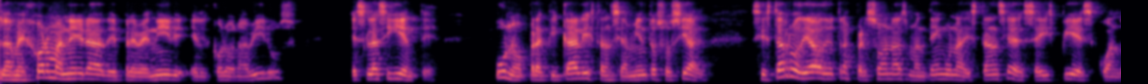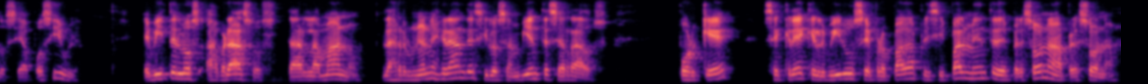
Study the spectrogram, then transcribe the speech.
La mejor manera de prevenir el coronavirus es la siguiente. 1. Practicar distanciamiento social. Si está rodeado de otras personas, mantenga una distancia de 6 pies cuando sea posible. Evite los abrazos, dar la mano, las reuniones grandes y los ambientes cerrados. ¿Por qué? Se cree que el virus se propaga principalmente de persona a persona.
